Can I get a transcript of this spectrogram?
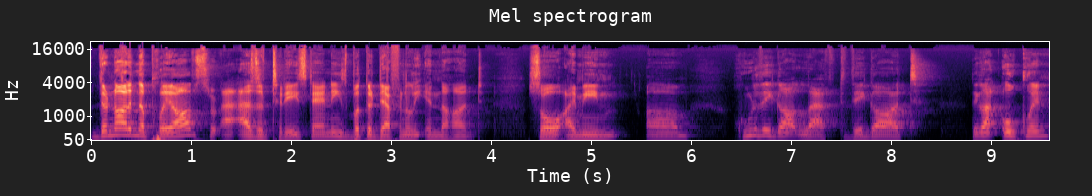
they're not in the playoffs as of today's standings, but they're definitely in the hunt. So I mean, um, who do they got left? They got they got Oakland,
